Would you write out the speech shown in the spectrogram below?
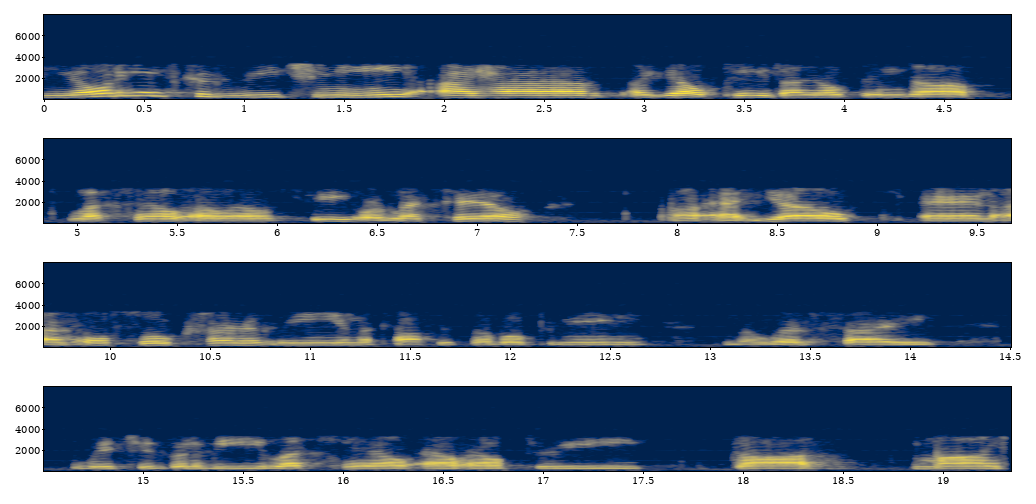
The audience could reach me. I have a Yelp page I opened up, Lexhale LLC or Lexhale uh, at Yelp. And I'm also currently in the process of opening the website, which is going to be lexhalell3 dot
